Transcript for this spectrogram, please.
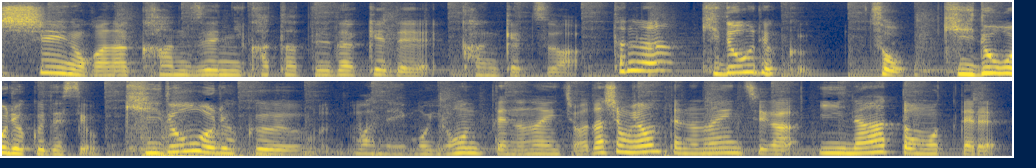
しいのかな完全に片手だけで完結は。ただ機動力。そう機動力ですよ。機動力はねもう4.7インチ私も4.7インチがいいなと思ってる。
